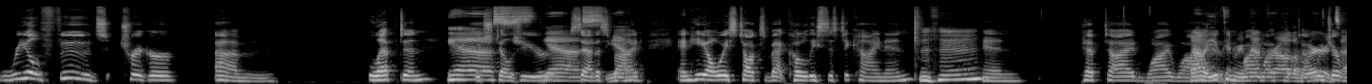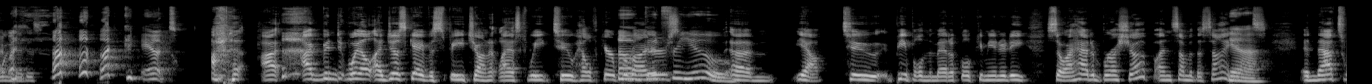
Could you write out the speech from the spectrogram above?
real foods trigger um leptin Yes. which tells you you're yes, satisfied and he always talks about cholecystokinin Yeah. hmm and peptide YY Wow, you can remember YY all the words. whichever I one that is I can't. I, I've been well. I just gave a speech on it last week to healthcare providers. Oh, good for you. Um, yeah, to people in the medical community. So I had to brush up on some of the science. Yeah. And that's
